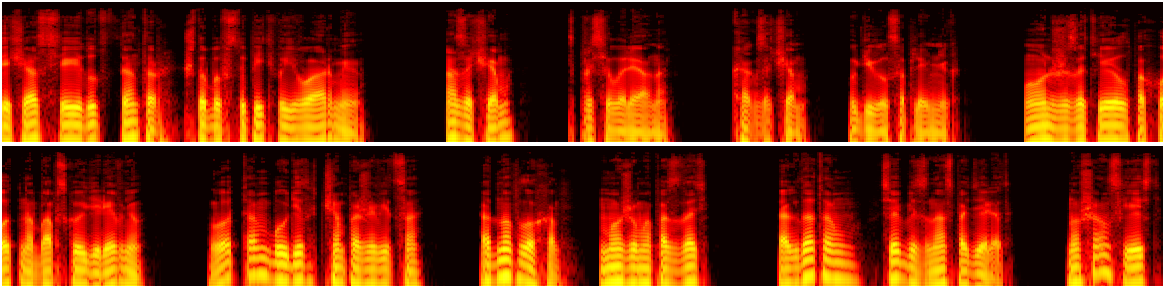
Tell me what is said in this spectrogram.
Сейчас все идут в центр, чтобы вступить в его армию. А зачем? Спросила Лиана. Как зачем? Удивился пленник. Он же затеял поход на бабскую деревню. Вот там будет чем поживиться. Одно плохо. Можем опоздать. Тогда там все без нас поделят. Но шанс есть.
